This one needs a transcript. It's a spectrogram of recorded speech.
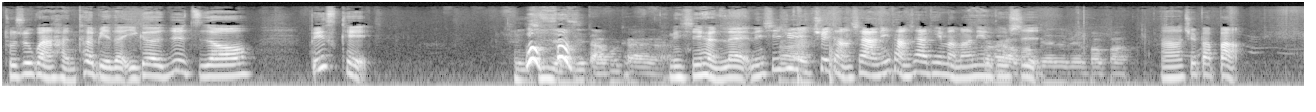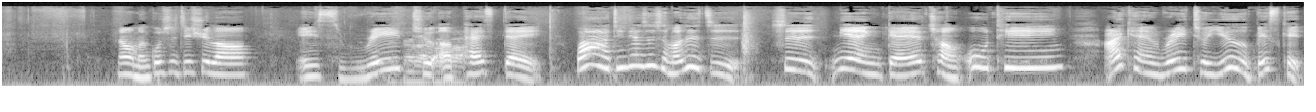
图书馆，很特别的一个日子哦。Biscuit，林夕也是打不开了。林夕很累，林夕去去躺下，你躺下听妈妈念故事，边这边抱抱。好，去抱抱。那我们故事继续喽。It's read to a past day。哇，今天是什么日子？是念给宠物听。I can read to you, Biscuit。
